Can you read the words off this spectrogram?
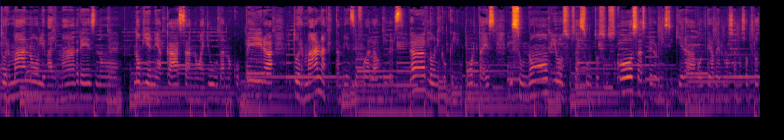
tu hermano le vale madres, no, no viene a casa, no ayuda, no coopera, tu hermana que también se fue a la universidad, lo único que le importa es su novio, sus asuntos, sus cosas, pero ni siquiera voltea a vernos a nosotros,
